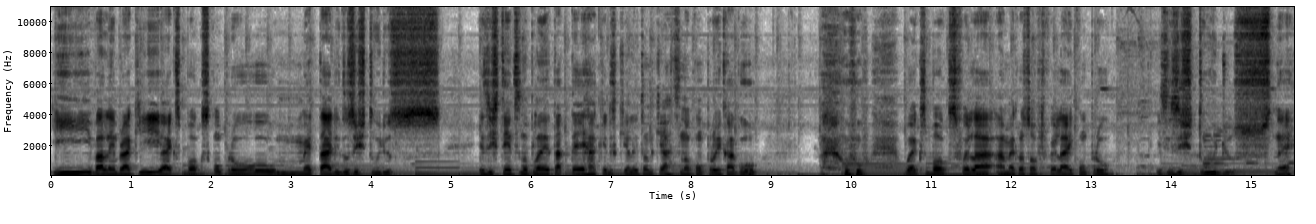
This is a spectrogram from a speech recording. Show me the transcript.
E vale lembrar que a Xbox comprou metade dos estúdios existentes no planeta Terra, aqueles que a Electronic Arts não comprou e cagou. o, o Xbox foi lá, a Microsoft foi lá e comprou esses estúdios, né?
